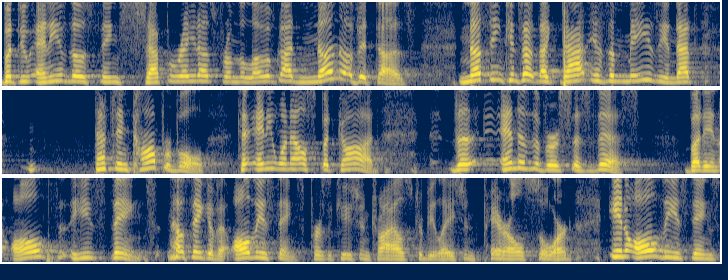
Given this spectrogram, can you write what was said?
But do any of those things separate us from the love of God? None of it does. Nothing can separate. like, that is amazing. That's, that's incomparable to anyone else but God. The end of the verse says this But in all th- these things, now think of it, all these things persecution, trials, tribulation, peril, sword in all these things,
